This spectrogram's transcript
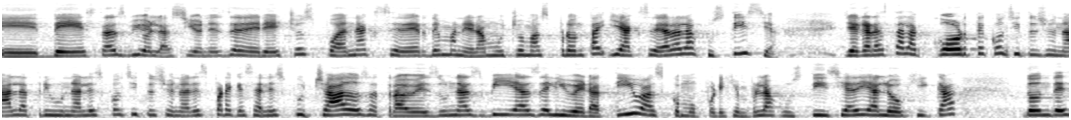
eh, de estas violaciones de derechos puedan acceder de manera mucho más pronta y acceder a la justicia, llegar hasta la Corte Constitucional, a tribunales constitucionales para que sean escuchados a través de unas vías deliberativas, como por ejemplo la justicia dialógica, donde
